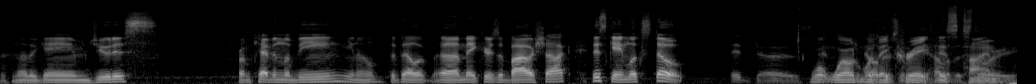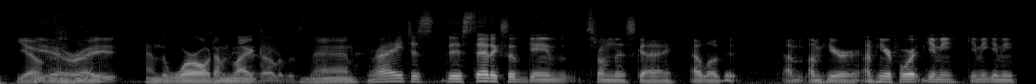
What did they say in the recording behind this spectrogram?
another game, Judas, from Kevin Levine. You know, develop uh, makers of Bioshock. This game looks dope. It does. What And world will they there's gonna be a create this time? story. Yep. Yeah, Mhm. right. And the world, I'm gonna be a like, hell of a story. man. Right, just the aesthetics of games from this guy. I love it. I'm I'm here. I'm here for it. Gimme, gimme, gimme.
